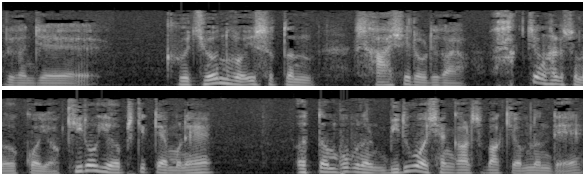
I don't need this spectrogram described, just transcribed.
우리가 이제 그 전후로 있었던 사실을 우리가 확정할 수는 없고요. 기록이 없기 때문에 어떤 부분을 미루어 생각할 수밖에 없는데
